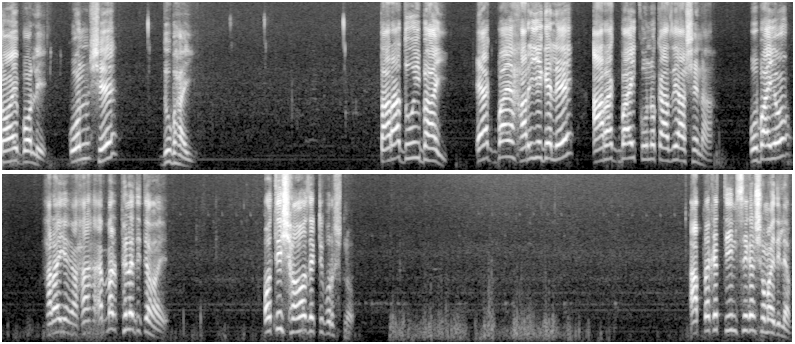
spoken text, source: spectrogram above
নয় বলে, কোন সে দু ভাই? তারা দুই ভাই, এক ভাই হারিয়ে গেলে আর এক ভাই কোনো কাজে আসে না। ও ভাইও হারাই একবার ফেলে দিতে হয়। অতি সহজ একটি প্রশ্ন। আপনাকে তিন সেকেন্ড সময় দিলাম।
